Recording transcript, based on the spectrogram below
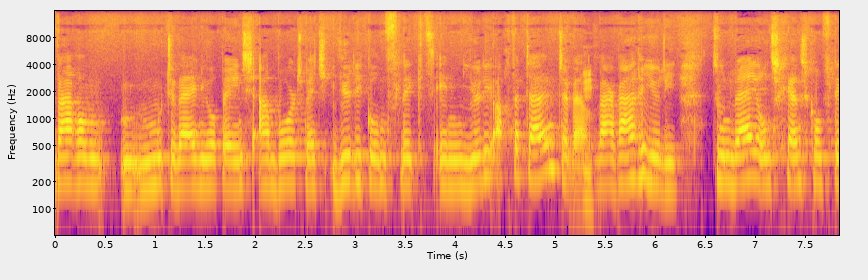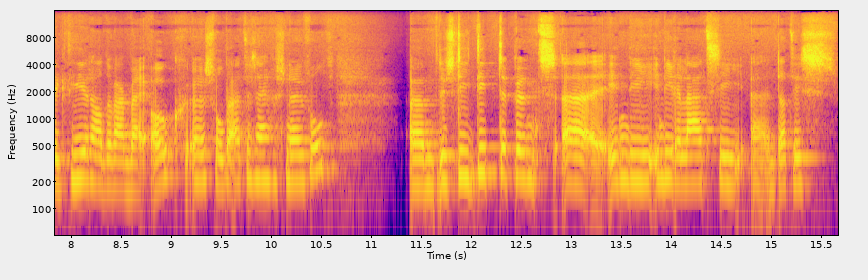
waarom moeten wij nu opeens aan boord met jullie conflict in jullie achtertuin? Terwijl, waar waren jullie toen wij ons grensconflict hier hadden... waarbij ook eh, soldaten zijn gesneuveld? Ehm, dus die dieptepunt eh, in, die, in die relatie, eh, dat is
